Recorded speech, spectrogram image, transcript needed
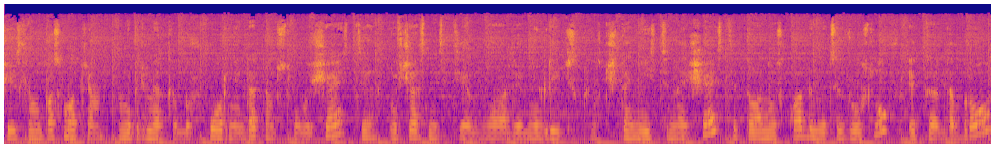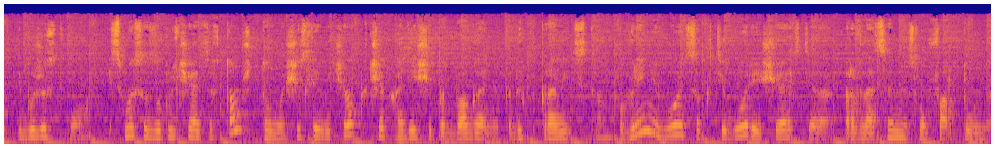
вообще, если мы посмотрим, например, как бы в корне, да, там слово счастье, и в частности в древнегреческом сочетании истинное счастье, то оно складывается из двух слов – это добро и божество. И смысл заключается в том, что счастливый человек – человек, ходящий под богами, под их покровительством. В Риме вводится категория счастья равноценное слову фортуна.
